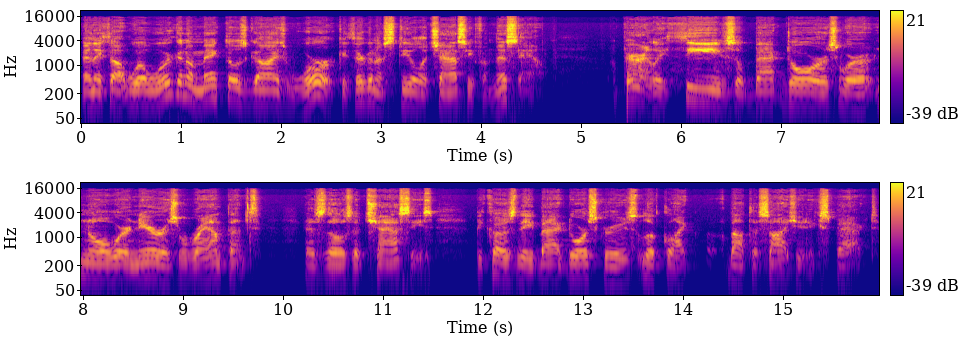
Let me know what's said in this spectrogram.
And they thought, well, we're going to make those guys work if they're going to steal a chassis from this amp apparently thieves of back doors were nowhere near as rampant as those of chassis because the back door screws look like about the size you'd expect.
